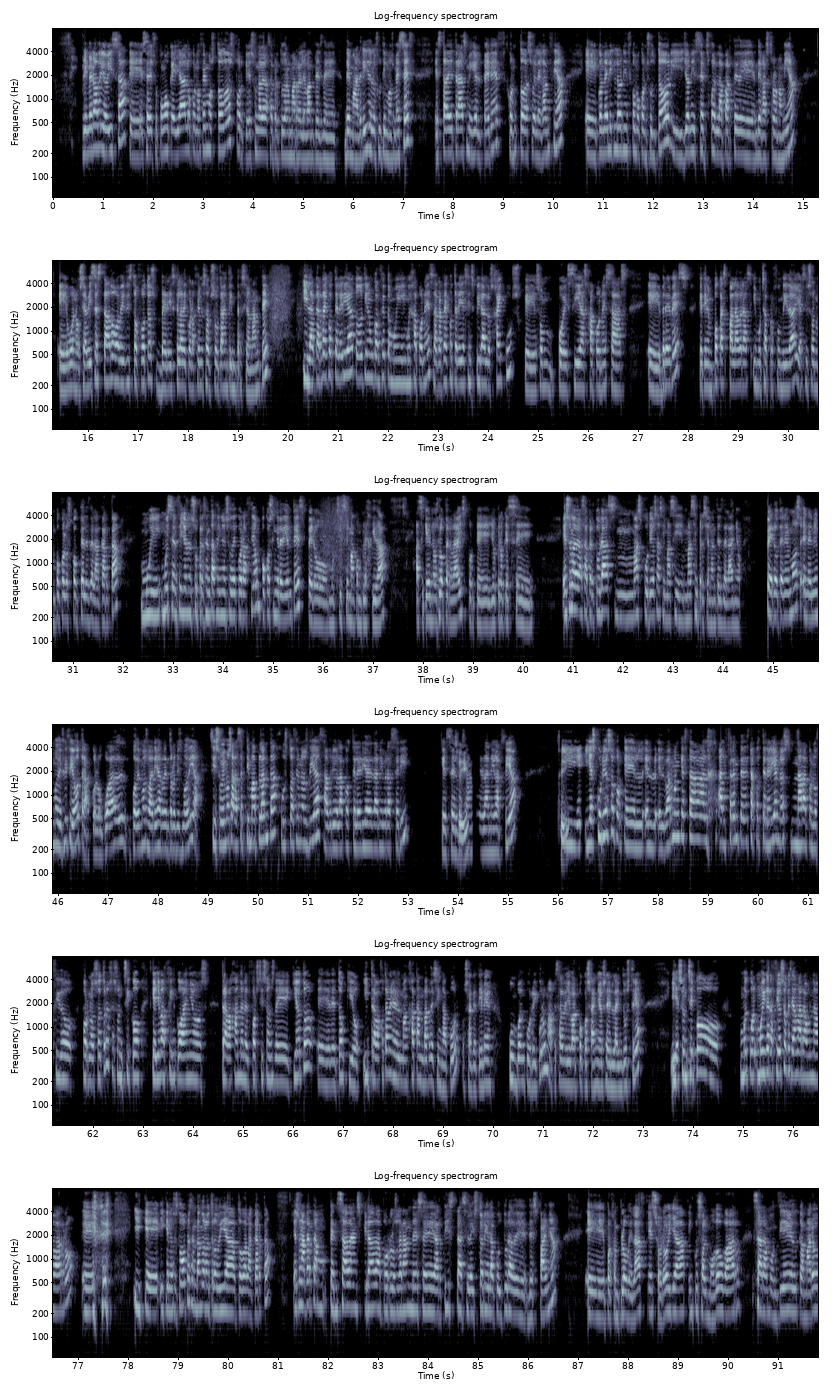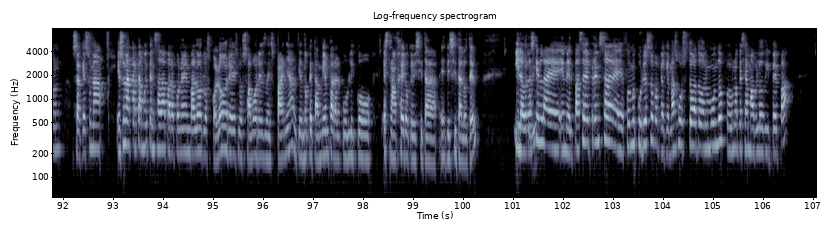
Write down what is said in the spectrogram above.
Primero abrió Isa, que supongo que ya lo conocemos todos porque es una de las aperturas más relevantes de, Madrid de los últimos meses. Está detrás Miguel Pérez con toda su elegancia, eh, con Eric Lorenz como consultor y Johnny Setsko en la parte de, de gastronomía. Eh, bueno, si habéis estado o habéis visto fotos, veréis que la decoración es absolutamente impresionante. Y la carta de coctelería, todo tiene un concepto muy, muy japonés. La carta de coctelería se inspira en los haikus, que son poesías japonesas eh, breves, que tienen pocas palabras y mucha profundidad, y así son un poco los cócteles de la carta. Muy, muy sencillos en su presentación y en su decoración, pocos ingredientes, pero muchísima complejidad. Así que no os lo perdáis porque yo creo que es, eh, es una de las aperturas más curiosas y más, y más impresionantes del año. pero tenemos en el mismo edificio otra, con lo cual podemos variar dentro del mismo día. Si subimos a la séptima planta, justo hace unos días abrió la costelería de Dani Brasserie, que es el restaurante de Dani García. Y, es curioso porque el, barman que está al, frente de esta costelería no es nada conocido por nosotros, es un chico que lleva cinco años trabajando en el Four Seasons de Kioto, eh, de Tokio, y trabajó también en el Manhattan Bar de Singapur, o sea que tiene un buen currículum, a pesar de llevar pocos años en la industria. Y es un chico muy, muy gracioso que se llama Raúl Navarro eh, y, que, y que nos estuvo presentando el otro día toda la carta. Es una carta pensada, inspirada por los grandes eh, artistas y la historia y la cultura de, España. Eh, por ejemplo, Velázquez, Sorolla, incluso Almodóvar, Sara Montiel, Camarón. O sea que es una, es una carta muy pensada para poner en valor los colores, los sabores de España. Entiendo que también para el público extranjero que visita, eh, visita el hotel. Y la verdad es que en, en, el pase de prensa fue muy curioso porque el que más gustó a todo el mundo fue uno que se llama Bloody Pepa,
